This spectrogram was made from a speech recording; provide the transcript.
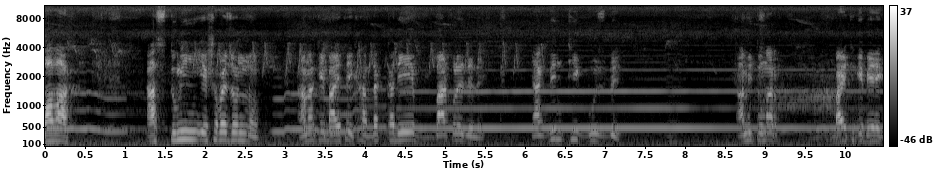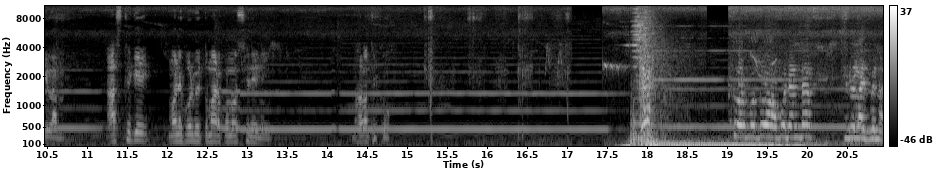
বাবা আজ তুমি এসবের জন্য আমাকে বাড়িতে ঘাত ধাক্কা দিয়ে বার করে দিলে, একদিন ঠিক বুঝবে। আমি তোমার বাড়ি থেকে বেড়ে গেলাম। আজ থেকে মনে করবে তোমার কোনো ছেলে নেই। ভালো থেকো। তোর মতো অপডান্ডা ছেলে লাগবে না।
